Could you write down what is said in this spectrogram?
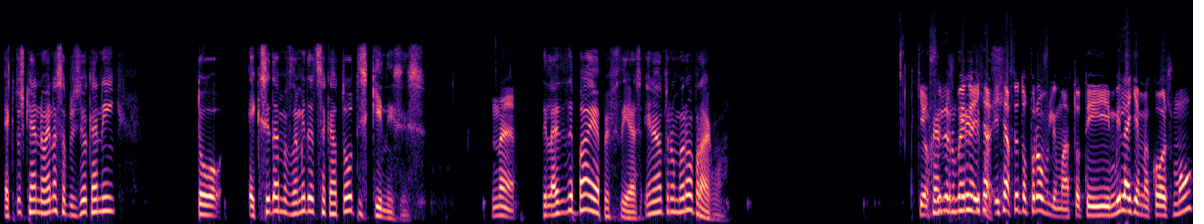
Εκτός και αν ο ένας από τους δύο κάνει το 60 με 70% της κίνησης. Ναι. Δηλαδή δεν πάει απευθείας. Είναι ένα τρομερό πράγμα. Και ο φίλος μου είχε, είχε, αυτό το πρόβλημα. Το ότι μίλαγε με κόσμο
